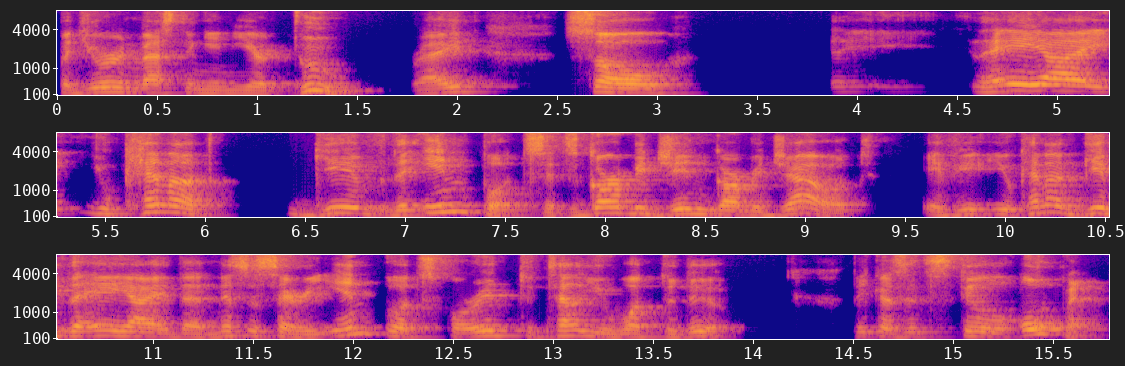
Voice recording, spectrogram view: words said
but you're investing in year two, right? So the AI, you cannot give the inputs. It's garbage in, garbage out if you, you cannot give the AI the necessary inputs for it to tell you what to do because it's still open.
